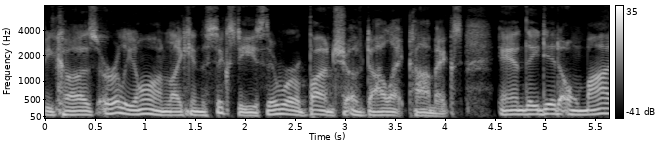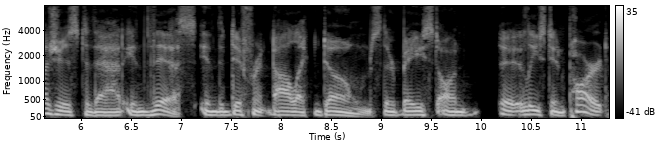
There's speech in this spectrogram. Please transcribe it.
because early on, like in the 60s, there were a bunch of Dalek comics, and they did homages to that in this, in the different Dalek domes. They're based on, at least in part,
